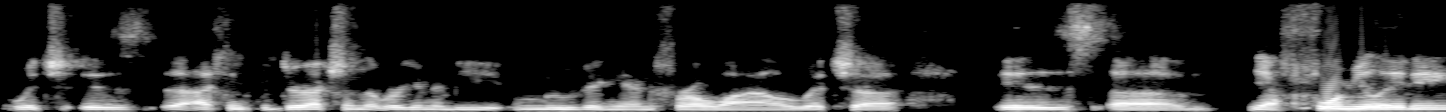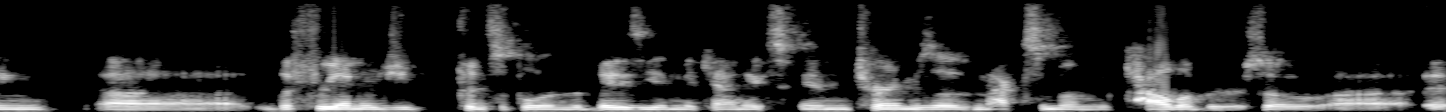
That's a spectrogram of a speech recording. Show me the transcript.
which is I think the direction that we're going to be moving in for a while, which uh, is um, yeah formulating uh, the free energy principle and the Bayesian mechanics in terms of maximum caliber. So uh,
